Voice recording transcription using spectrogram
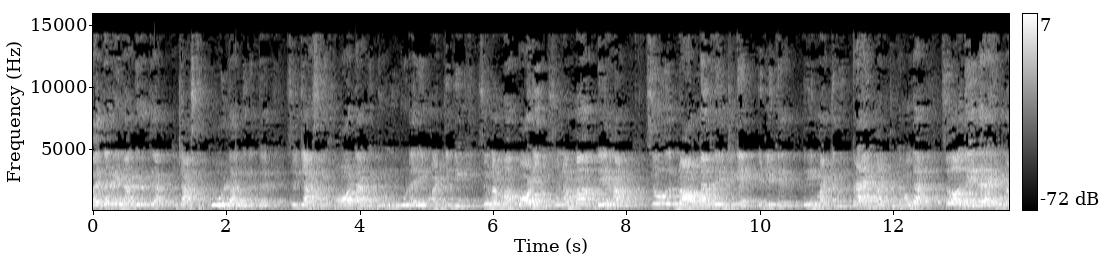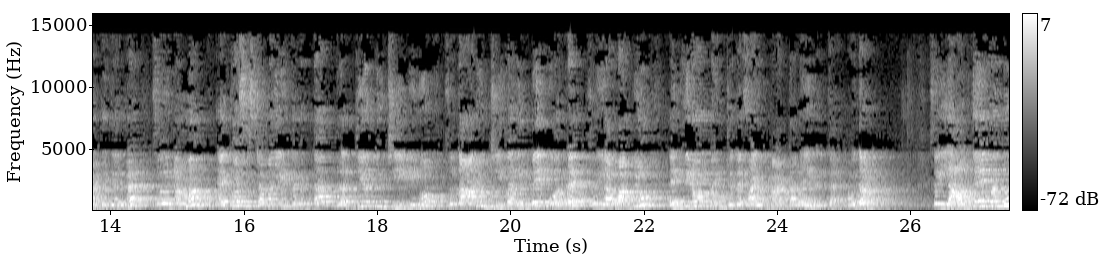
ವೆದರ್ ಏನಾಗಿರುತ್ತೆ, ಜಾಸ್ತಿ ಕೋಲ್ಡ್ ಆಗಿರುತ್ತೆ ಸೊ ಜಾಸ್ತಿ ಹಾಟ್ ಆಗಿದ್ರು ಕೂಡ ಏನ್ ಮಾಡ್ತೀವಿ? ಸೊ ನಮ್ಮ ಬಾಡಿ ಸೊ ನಮ್ಮ ದೇಹ ಸೊ ನಾರ್ಮಲ್ ರೇಂಜ್ಗೆ ಇಡ್ಲಿಕ್ಕೆ ಏನ್ ಮಾಡ್ತೀವಿ? ಟ್ರೈ ಮಾಡ್ತೀವಿ, ಹೌದಾ? ಸೊ ಅದೇ ತರ ಏನ್ ಮಾಡ್ತೈತೆ ಅಂದ್ರೆ ಸೊ ನಮ್ಮ ಎಕೋಸಿಸ್ಟಮ್ ಅಲ್ಲಿ ಇರ್ತಕ್ಕಂಥ ಪ್ರತಿಯೊಂದು ಜೀವಿನೂ ಸೊ ತಾನು ಜೀವ ಇರ್ಬೇಕು ಅಂದ್ರೆ ಸೊ ಯಾವಾಗ್ಲೂ ಎನ್ವಿರಾನ್ಮೆಂಟ್ ಜೊತೆ ಫೈಟ್ ಮಾಡ್ತಾನೆ ಇರುತ್ತೆ ಹೌದಾ? ಸೊ ಯಾವುದೇ ಒಂದು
